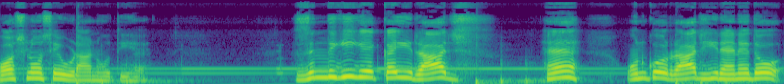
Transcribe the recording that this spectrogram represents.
हौसलों से उड़ान होती है। ज़िंदगी के कई राज हैं, उनको राज ही रहने दो।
